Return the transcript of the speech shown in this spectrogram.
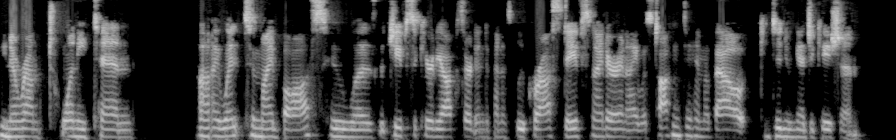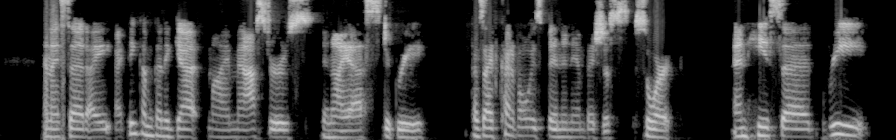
you know, around 2010. Uh, I went to my boss, who was the chief security officer at Independence Blue Cross, Dave Snyder, and I was talking to him about continuing education. And I said, I, I think I'm going to get my master's in IS degree because I've kind of always been an ambitious sort. And he said, Ree,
